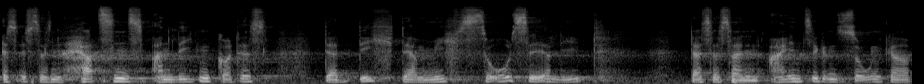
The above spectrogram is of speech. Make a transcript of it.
es ist ein Herzensanliegen Gottes, der dich, der mich so sehr liebt, dass er seinen einzigen Sohn gab,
